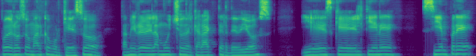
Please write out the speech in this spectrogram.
Poderoso Marco, porque eso también revela mucho del carácter de Dios y es que Él tiene siempre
